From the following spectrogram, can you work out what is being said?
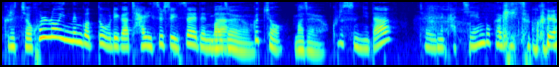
그렇죠. 홀로 있는 것도 우리가 잘 있을 수 있어야 된다. 맞아요. 그렇죠? 맞아요. 그렇습니다. 저희는 같이 행복하게 있었고요.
